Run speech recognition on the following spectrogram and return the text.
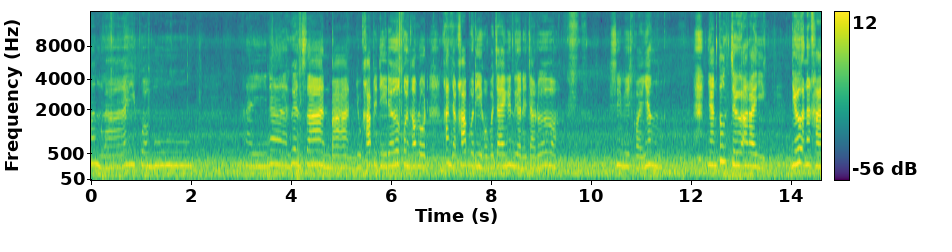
มั่งหลายกว่าหมู บ้าน อยู่ครับดีๆเด้อคนขับรถขั้นจะขับบดีของประจายเงินเดือนให้เจ้าเด้อชีวิตข่อยยัง ยังต้องเจออะไรอีก เยอะนะคะ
